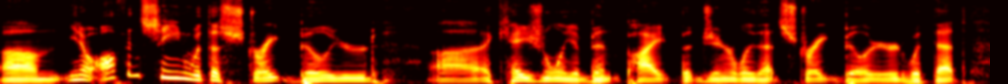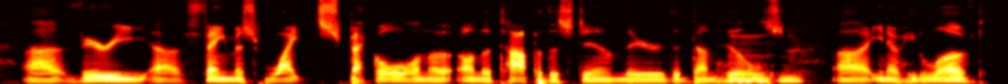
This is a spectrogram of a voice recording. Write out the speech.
um, you know, often seen with a straight billiard. Uh, occasionally a bent pipe, but generally that straight billiard with that uh, very uh, famous white speckle on the on the top of the stem there, the Dunhills. Mhm. Uh, you know, he loved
